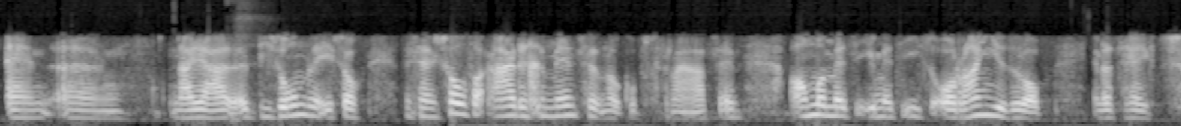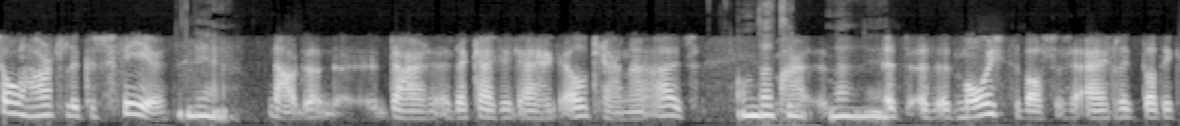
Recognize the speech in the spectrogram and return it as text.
En ehm, nou ja, het bijzondere is ook, er zijn zoveel aardige mensen dan ook op straat. En allemaal met, met iets oranje erop. En dat heeft zo'n hartelijke sfeer. ja, Nou, dan, daar, daar kijk ik eigenlijk elk jaar naar uit. omdat u- nou, ja. het, het, het mooiste was dus eigenlijk dat ik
